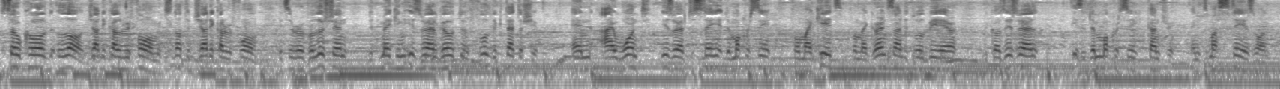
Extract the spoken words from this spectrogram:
so-called law, judicial reform. It's not a judicial reform. It's a revolution that making Israel go to full dictatorship. And I want Israel to stay a democracy for my kids, for my grandson that will be here, because Israel is a democracy country and it must stay as one.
